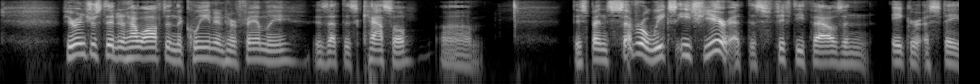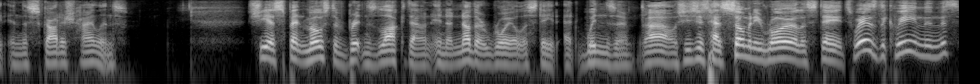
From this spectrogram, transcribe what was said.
If you're interested in how often the Queen and her family is at this castle, um, they spend several weeks each year at this 50,000 acre estate in the Scottish Highlands. She has spent most of Britain's lockdown in another royal estate at Windsor. Oh, she just has so many royal estates. Where's the Queen in this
